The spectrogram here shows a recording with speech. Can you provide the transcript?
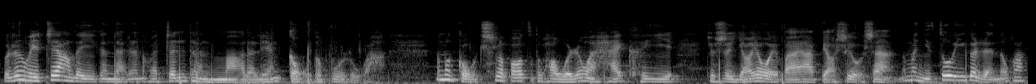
我认为这样的一个男人的话，真他妈的连狗都不如啊！那么狗吃了包子的话，我认为还可以，就是摇摇尾巴呀，表示友善。那么你作为一个人的话，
